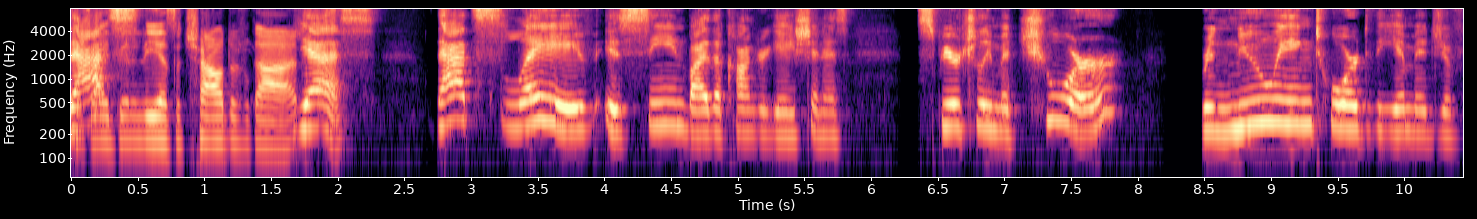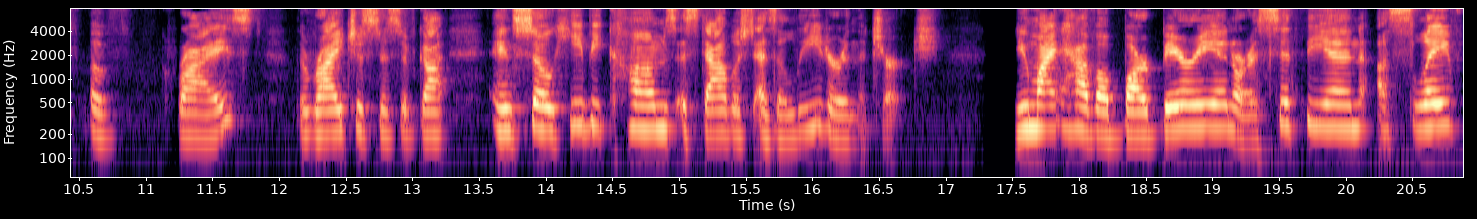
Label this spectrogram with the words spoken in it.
that's His identity as a child of God. Yes. That slave is seen by the congregation as spiritually mature, renewing toward the image of, of Christ, the righteousness of God. And so he becomes established as a leader in the church. You might have a barbarian or a Scythian, a slave,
